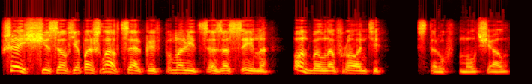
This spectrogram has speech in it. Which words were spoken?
В шесть часов я пошла в церковь помолиться за сына. Он был на фронте. Старуха молчала.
